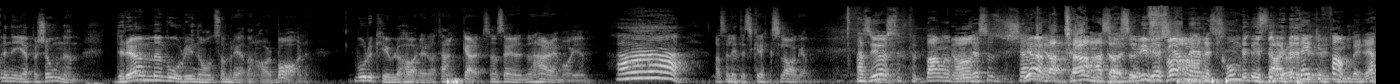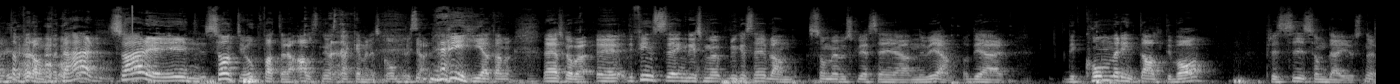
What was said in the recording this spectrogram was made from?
Den nya personen. Drömmen vore ju någon som redan har barn. Det vore kul att höra era tankar. Sen säger den den här emojin. Ah! Alltså lite skräckslagen. Alltså jag är så förbannad på Ja. det. Dessutom så känner Jävla jag... tönt, alltså, alltså, jag, jag fan. känner hennes kompisar och jag tänker fan berätta för dem. För det här, så här är så har inte jag uppfattat det alls när jag snackar med hennes kompisar. Det är helt annorlunda. Nej jag ska bara. Eh, det finns en grej som jag brukar säga ibland, som jag skulle säga nu igen. Och det är, det kommer inte alltid vara precis som det är just nu.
